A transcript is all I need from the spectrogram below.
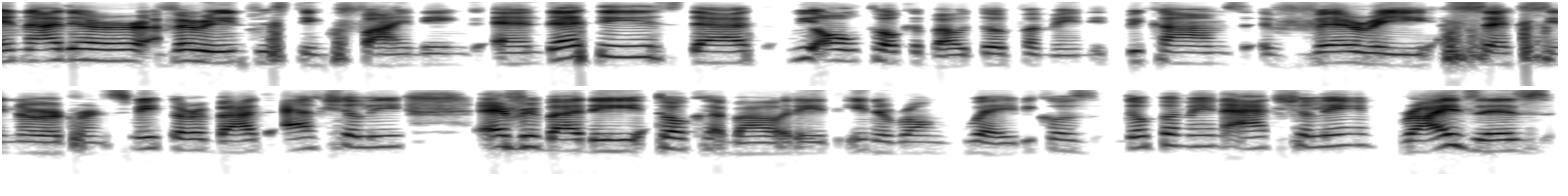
another very interesting finding, and that is that we all talk about dopamine. It becomes a very sexy neurotransmitter, but actually everybody talk about it in a wrong way because dopamine actually rises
